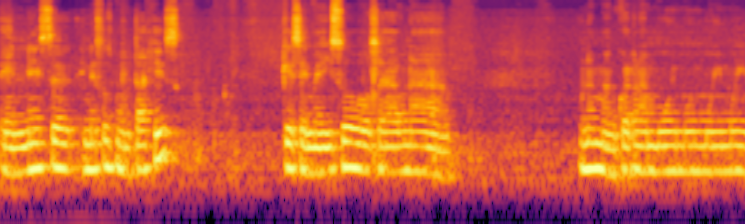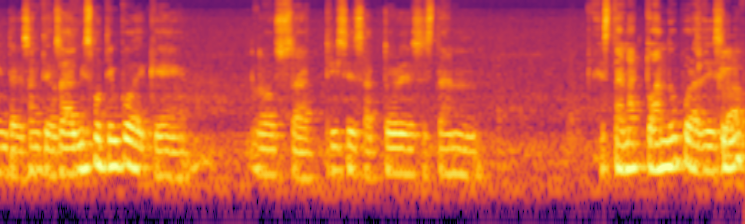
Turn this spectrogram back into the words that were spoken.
en, ese, en esos montajes que se me hizo, o sea, una una mancuerna muy, muy, muy, muy interesante. O sea, al mismo tiempo de que los actrices, actores están, están actuando, por así decirlo,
